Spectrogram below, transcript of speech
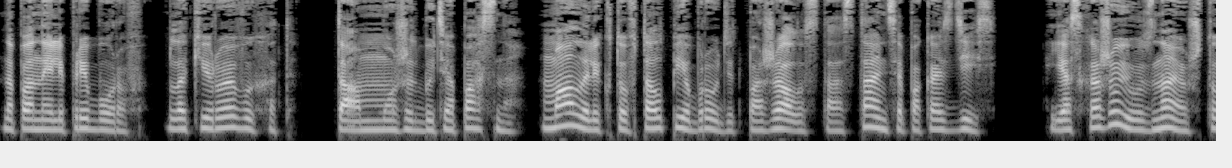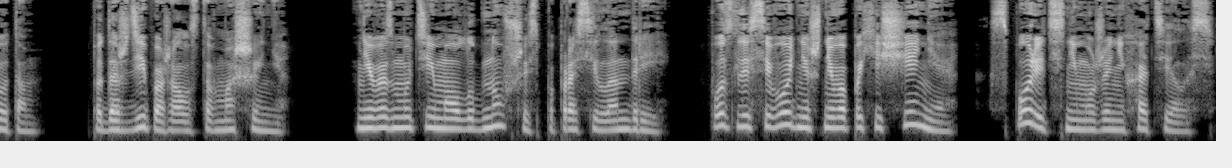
на панели приборов, блокируя выход. «Там может быть опасно. Мало ли кто в толпе бродит. Пожалуйста, останься пока здесь. Я схожу и узнаю, что там. Подожди, пожалуйста, в машине». Невозмутимо улыбнувшись, попросил Андрей. После сегодняшнего похищения спорить с ним уже не хотелось.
